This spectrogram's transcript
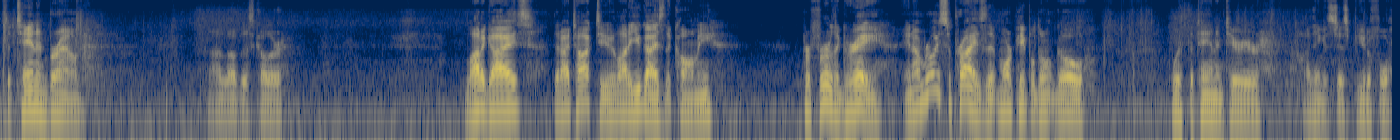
it's a tan and brown. I love this color. A lot of guys that I talk to, a lot of you guys that call me, prefer the gray and I'm really surprised that more people don't go with the tan interior. I think it's just beautiful.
